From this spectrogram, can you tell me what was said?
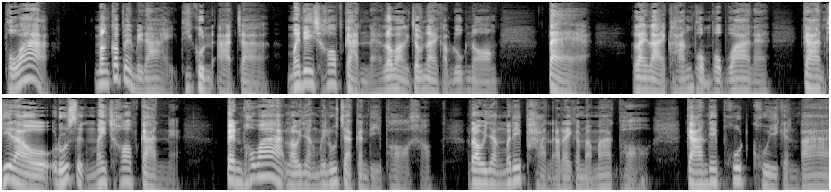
เพราะว่ามันก็เป็นไปได้ที่คุณอาจจะไม่ได้ชอบกันนะระหว่างเจ้านายกับลูกน้อง แต่หลาย ๆ ครั้งผมพบว่านะ การที่เรารู้สึกไม่ชอบกันเนี่ย เป็นเพราะว่าเรายังไม่รู้จักกันดีพอครับ เรายังไม่ได้ผ่านอะไรกันมามากพอ การได้พูดคุยกันบ้าง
